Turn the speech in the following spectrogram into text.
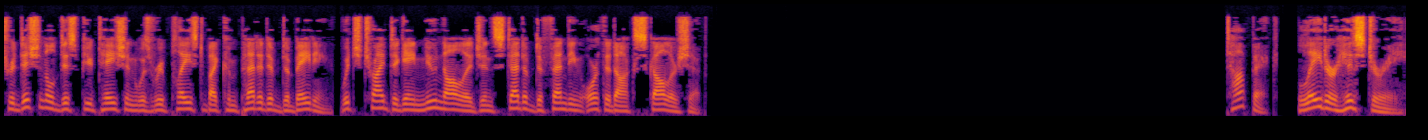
Traditional disputation was replaced by competitive debating, which tried to gain new knowledge instead of defending orthodox scholarship. Later history.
